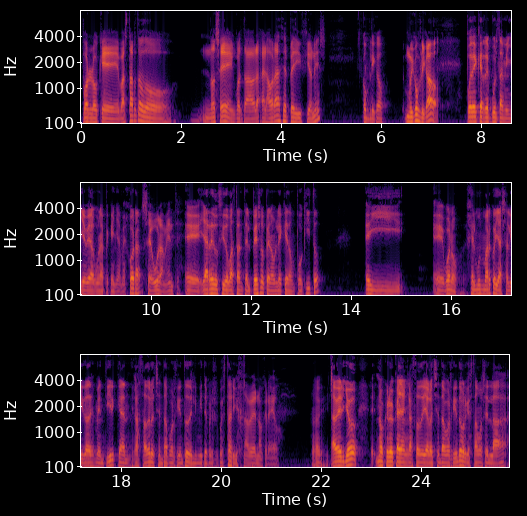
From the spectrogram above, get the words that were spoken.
Por lo que va a estar todo, no sé, en cuanto a, la hora de hacer predicciones, Complicado. muy complicado, Puede que Red Bull también lleve alguna pequeña mejora. seguramente. Eh, ya ha reducido bastante el peso, pero aún le queda un poquito. Y eh, bueno, Helmut Marco ya ha salido a desmentir que han gastado el 80% del límite presupuestario. A ver, no creo. A ver, yo eh, no creo que hayan gastado ya el 80% porque estamos en la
